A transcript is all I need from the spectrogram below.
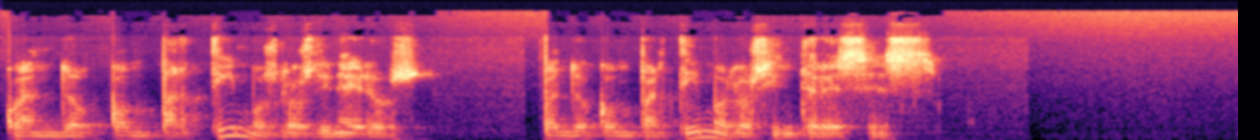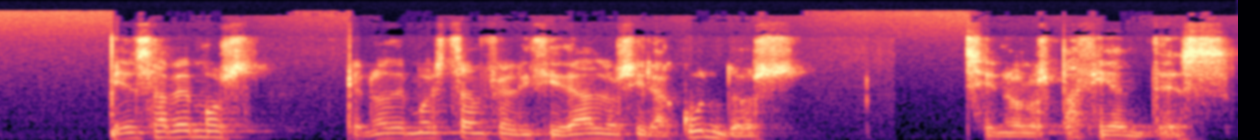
cuando compartimos los dineros, cuando compartimos los intereses. Bien sabemos que no demuestran felicidad los iracundos, sino los pacientes.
